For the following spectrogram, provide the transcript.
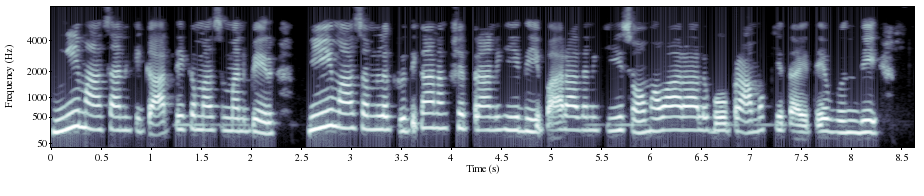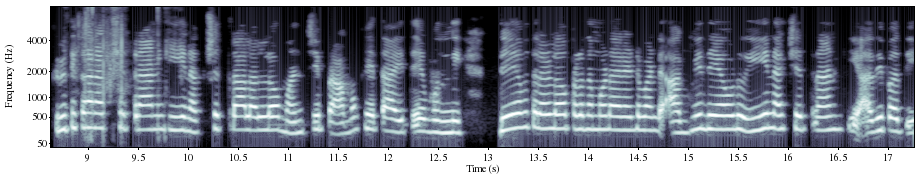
ఈ మాసానికి కార్తీక మాసం అని పేరు. ఈ మాసంలో కృతికా నక్షత్రానికి దీపారాధనకి సోమవారాలకు ప్రాముఖ్యత అయితే ఉంది. కృతికా నక్షత్రానికి నక్షత్రాలలో మంచి ప్రాముఖ్యత అయితే ఉంది. దేవతలలో ప్రథముడైనటువంటి అగ్నిదేవుడు ఈ నక్షత్రానికి అధిపతి.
